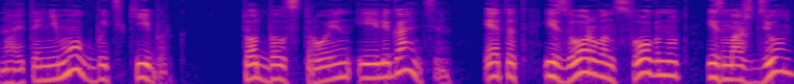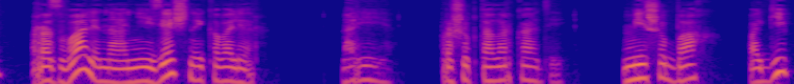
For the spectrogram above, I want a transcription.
Но это не мог быть киборг. Тот был строен и элегантен. Этот изорван, согнут, изможден, развален, а не изящный кавалер. «Мария», — прошептал Аркадий, — «Миша Бах погиб.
